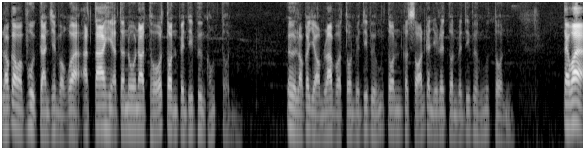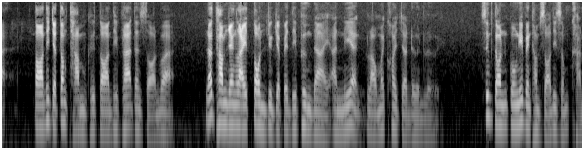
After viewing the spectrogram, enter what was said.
เราก็มาพูดกันเช่นบอกว่า อัตตาหิอัตโนนาโถตนเป็นที่พึ่งของตน เออ เราก็ยอมรับว่าตนเป็นที่พึ่งของตน ก็สอนกันอยู่เลยตนเป็นที่พึ่งของตน แต่ว่าตอนที่จะต้องทำคือตอนที่พระท่านสอนว่า แล้วทำอย่างไรตนจึงจะเป็นที่พึ่งได้ อันนี้เราไม่ค่อยจะเดินเลย ซึ่งตอนตรงนี้เป็นคำสอนที่สำคัญ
